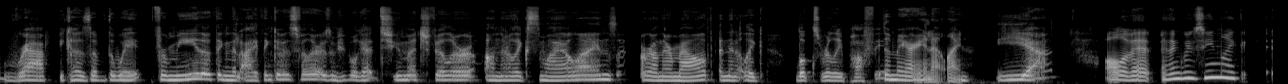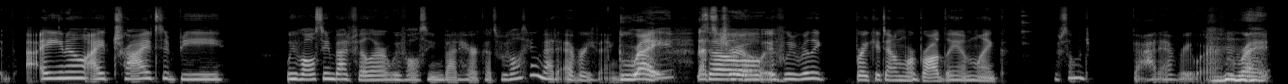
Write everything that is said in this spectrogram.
rap because of the way. For me, the thing that I think of as filler is when people get too much filler on their like smile lines around their mouth, and then it like looks really puffy. The marionette line. yeah, all of it. I think we've seen like I you know, I try to be we've all seen bad filler, we've all seen bad haircuts, we've all seen bad everything. right. That's so true. if we really break it down more broadly, I'm like, there's so much bad everywhere. right,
